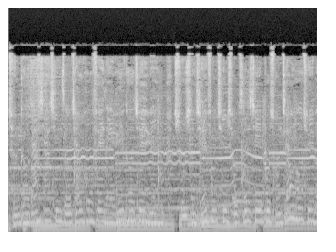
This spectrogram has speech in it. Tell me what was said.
城口大厦行走江湖，非得与客结缘。书生写封情书，自己不送，叫我去办。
